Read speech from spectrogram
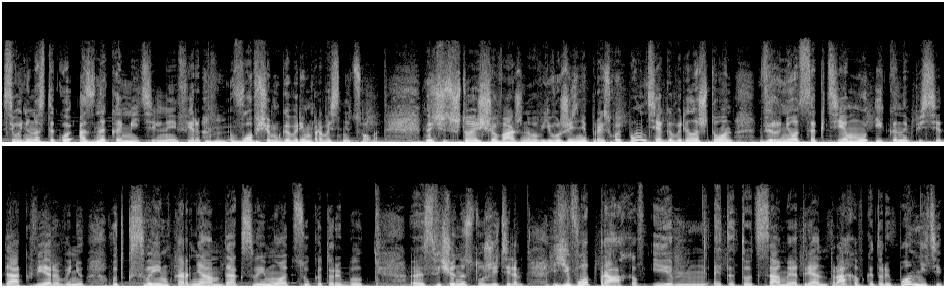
Сегодня у нас такой ознакомительный эфир. В общем, говорим про Васнецова. Значит, что еще важного в его жизни происходит? Помните, я говорила, что он вернется к тему иконописи, да, к верованию, вот к своим корням, да, к своему отцу, который был э, священнослужителем. Его Прахов, и м, это тот самый Адриан Прахов, который, помните,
